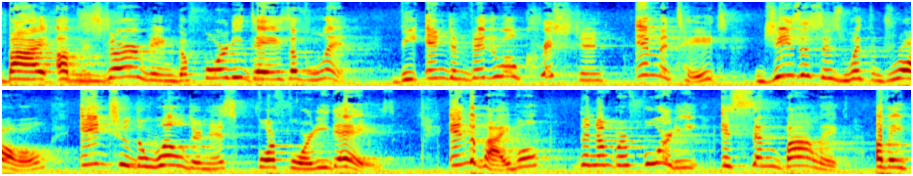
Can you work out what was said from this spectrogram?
By observing the 40 days of Lent, the individual Christian imitates Jesus' withdrawal into the wilderness for 40 days. In the Bible, the number 40 is symbolic of a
